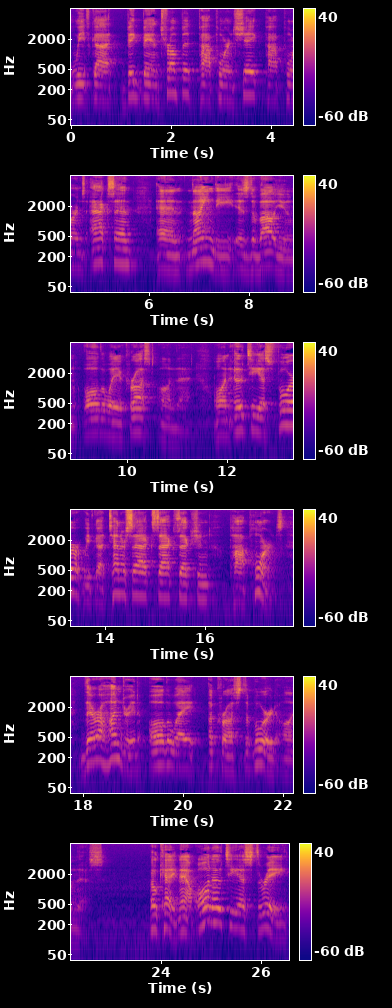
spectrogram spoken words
we've got big band trumpet, pop horn shake, pop horns accent, and 90 is the volume all the way across on that. On OTS 4, we've got tenor sax, sax section, pop horns. They're 100 all the way across the board on this. Okay, now on OTS3,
